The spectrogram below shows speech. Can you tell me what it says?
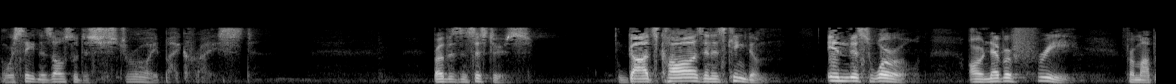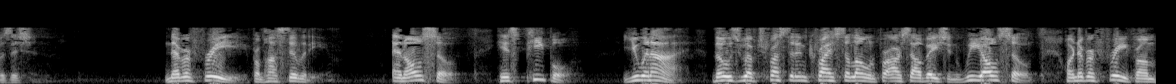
and where Satan is also destroyed by Christ. Brothers and sisters, God's cause and his kingdom in this world are never free from opposition, never free from hostility. And also, his people, you and I, those who have trusted in Christ alone for our salvation, we also are never free from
